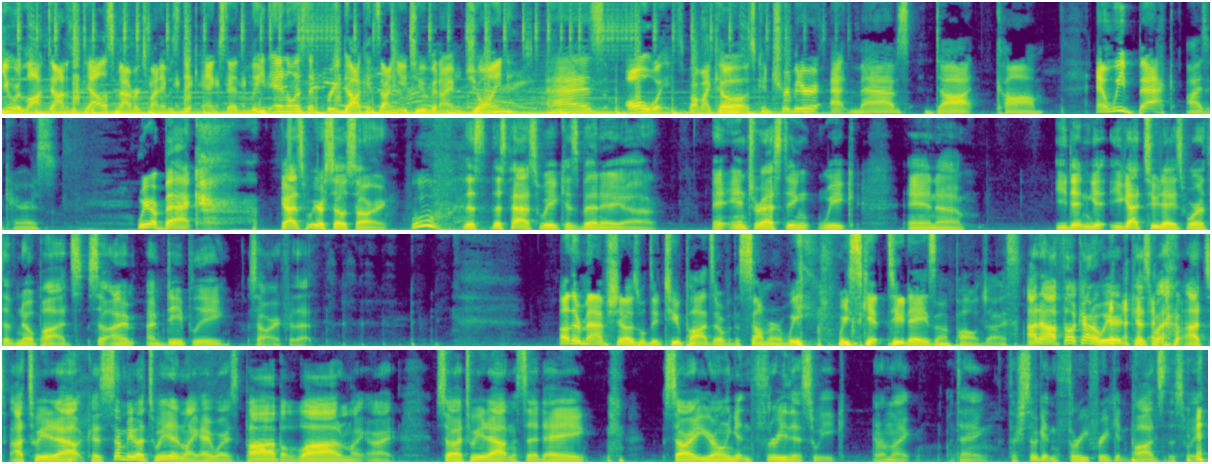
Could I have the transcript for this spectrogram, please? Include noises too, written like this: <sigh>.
You are locked on to the Dallas Mavericks. My name is Nick Angstadt, lead analyst at Free Dawkins on YouTube, and I am joined, as always, by my co-host, contributor at Mavs.com. And we back, Isaac Harris. We are back, guys. We are so sorry. Woo. This this past week has been a uh, an interesting week, and uh, you didn't get you got two days worth of no pods. So I'm I'm deeply sorry for that. Other Mavs shows will do two pods over the summer. We <laughs> we skipped two days. I apologize. I know I felt kind of weird because when <laughs> I, I tweeted out because some people tweeted like, "Hey, where's the pod?" Blah blah blah. And I'm like, all right. So I tweeted out and I said, "Hey, <laughs> sorry, you're only getting three this week." And I'm like, oh, dang, they're still getting three freaking pods this week.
